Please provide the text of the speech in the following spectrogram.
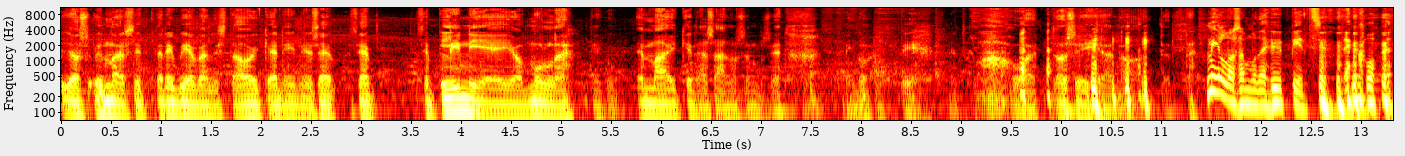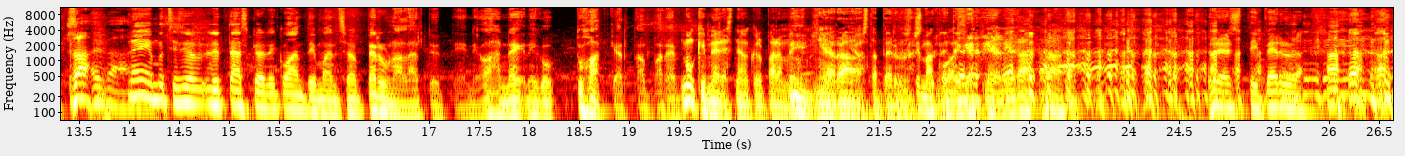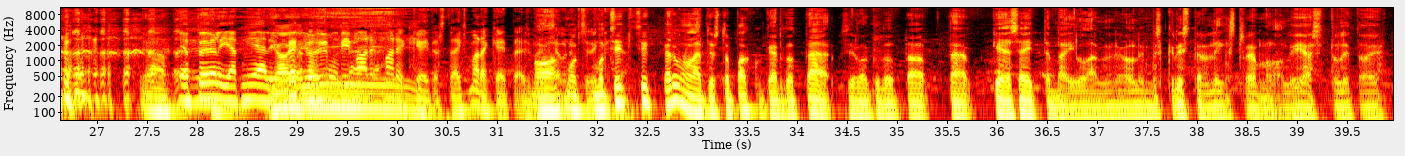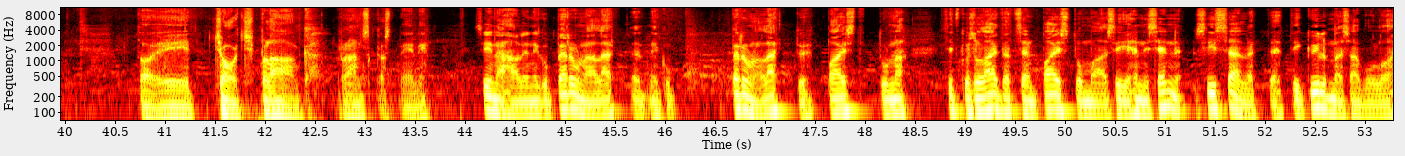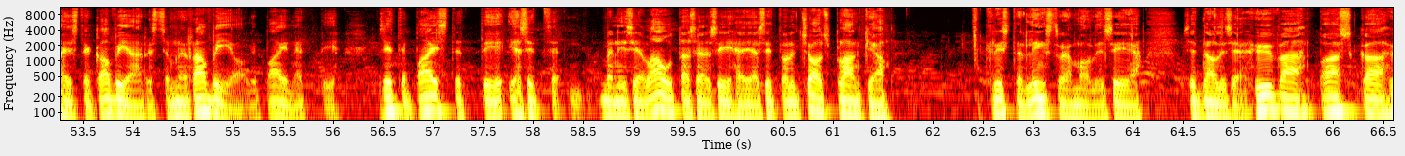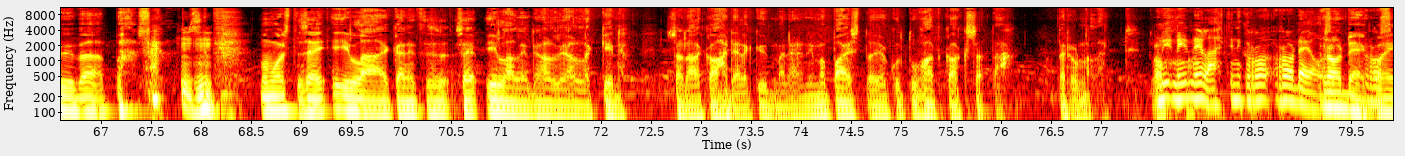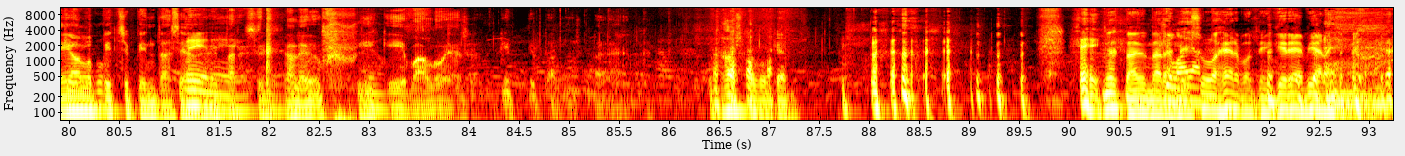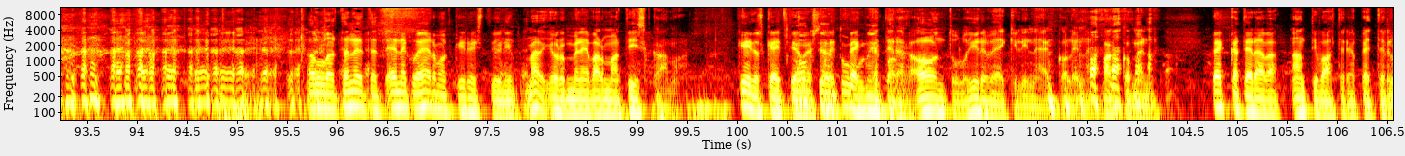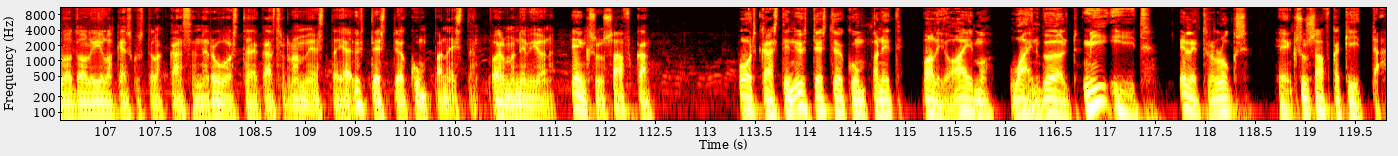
jos ymmärsitte rivien välistä oikein, niin, niin se, se, se plini ei ole mulle, niin kuin, en mä ikinä saanut semmoisia, että niin kuin, niin, että vau, että tosi hienoa. Että, että. Milloin sä muuten hypit sitten, kun saa hyvää? Niin, mutta siis nyt äsken niin kuin Antti mainitsi, on perunalätyt, niin, niin onhan ne niin kuin tuhat kertaa paremmin. Munkin mielestä ne on kyllä paremmin. Niin, Ja raasta perunasta. Mä. Niin, ra- Rösti peruna. Ja pöljät mieli. Joo, Pekka hyppii made- madekeitosta. Eikö madekeitto esimerkiksi? Oh, mutta mut se- sitten sit perunalätystä on pakko kertoa tämä silloin, kun tota, tämä G7-illalla niin oli, missä Christer Lindström oli ja sitten oli toi, toi George Blanc Ranskasta, niin, niin siinähän oli niinku perunalätty, niinku perunalätty paistettuna. Sitten kun sä laitat sen paistumaan siihen, niin sen sisälle tehtiin kylmäsavulohista ja kaviaarista semmoinen ravioli, painettiin. Sitten paistettiin ja sitten meni siihen lautaseen siihen ja sitten oli George Blanc ja Christer Lindström oli siinä. Sitten oli se hyvä, paskaa, hyvä, paskaa. Mm-hmm. Mä muistan se illan aikana, että se, se illallinen oli jollekin 120, niin mä paistoin joku 1200 perunalättyä. Niin, niin ne lähti niinku ro- rodeoon. Rode, kun roskiin ei ollut niinku. pitsipintaa siellä Niin, niin, niin, oli uff, hiki valu ja se hauska kokemus. Hei, Nyt mä ymmärrän, Kyllä ajat- sulla on hermot niin kireä vielä. ollut, että nyt, että ennen kuin hermot kiristyy, niin mä joudun menemään varmaan tiskaamaan. Kiitos keittiömestari Pekka niin Terävä. paljon? On tullut hirveä kilinä ja kolina. Pakko mennä. Pekka Terävä, Antti Vahteri ja Petteri Luoto oli ilo keskustella kanssanne ruoasta ja gastronomiasta ja yhteistyökumppaneista. Ohjelman nimi on Enksun Safka. Podcastin yhteistyökumppanit Valio Aimo, Wine World, Me Eat. Electrolux, Henksun Safka kiittää.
